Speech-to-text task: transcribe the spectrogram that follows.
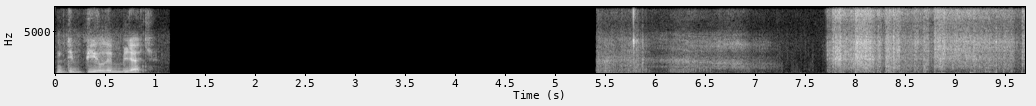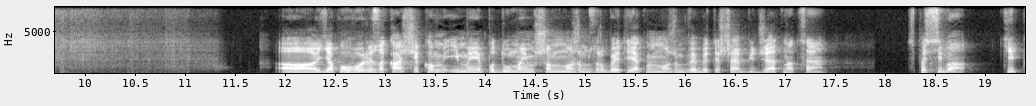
Дебіли, блядь. Я поговорю з заказчиком, і ми подумаємо, що ми можемо зробити, як ми можемо вибити ще бюджет на це. Спасибо, тіп.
